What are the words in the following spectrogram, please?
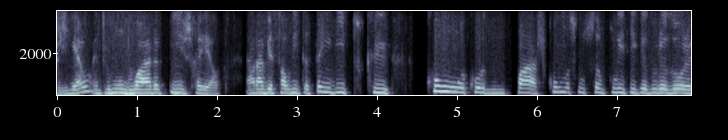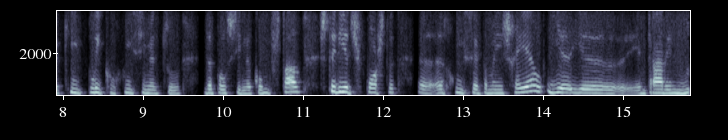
região, entre o mundo árabe e Israel. A Arábia Saudita tem dito que com um acordo de paz, com uma solução política duradoura que implica o reconhecimento da Palestina como Estado, estaria disposta a, a reconhecer também Israel e a, e a entrar em,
